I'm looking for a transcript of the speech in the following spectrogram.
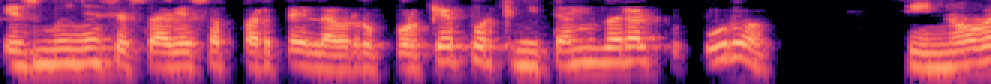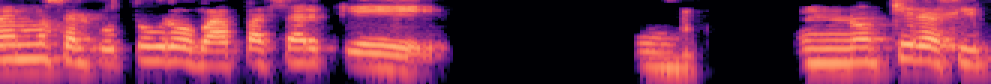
es muy necesario esa parte del ahorro. ¿Por qué? Porque necesitamos ver al futuro. Si no vemos al futuro, va a pasar que, no quiero decir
